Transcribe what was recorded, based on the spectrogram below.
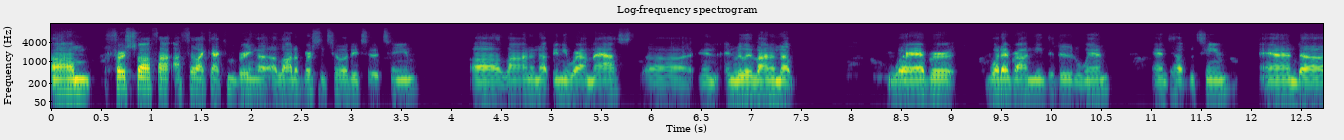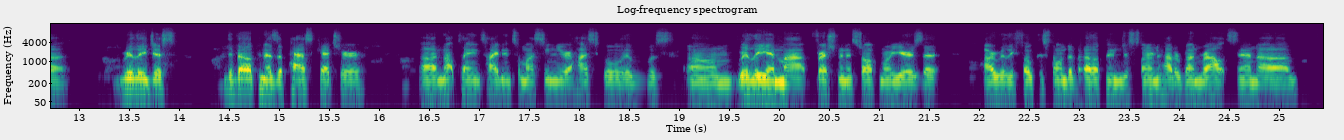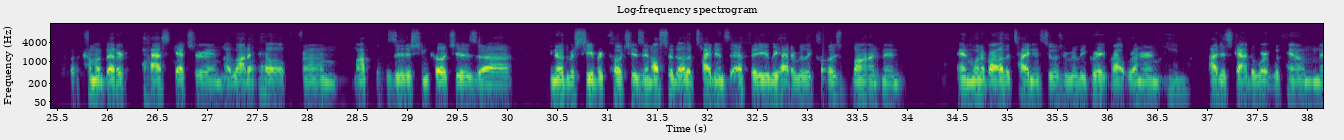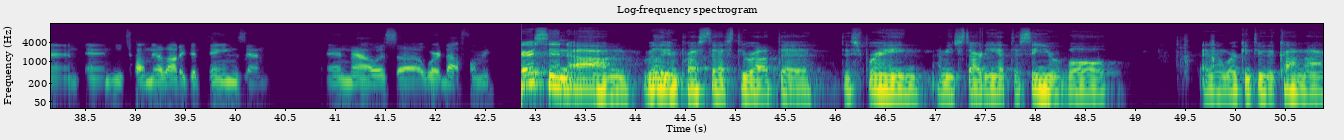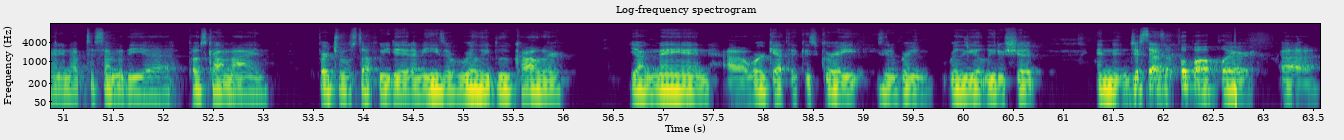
Um, first off, I, I, feel like I can bring a, a, lot of versatility to the team, uh, lining up anywhere I'm asked, uh, and, and really lining up wherever, whatever I need to do to win and to help the team. And uh, really just developing as a pass catcher, uh, not playing tight until my senior year of high school. It was um, really in my freshman and sophomore years that I really focused on developing, just learning how to run routes and uh, become a better pass catcher. And a lot of help from my position coaches, uh, you know, the receiver coaches, and also the other tight ends at FAU. We had a really close bond, and and one of our other tight ends was a really great route runner, and I just got to work with him, and and he taught me a lot of good things, and and now it's uh, worked out for me. Harrison um, really impressed us throughout the the spring. I mean, starting at the Senior Bowl and then working through the combine and up to some of the uh, post combine virtual stuff we did. I mean, he's a really blue collar young man. Uh, work ethic is great. He's going to bring really good leadership. And just as a football player, uh,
